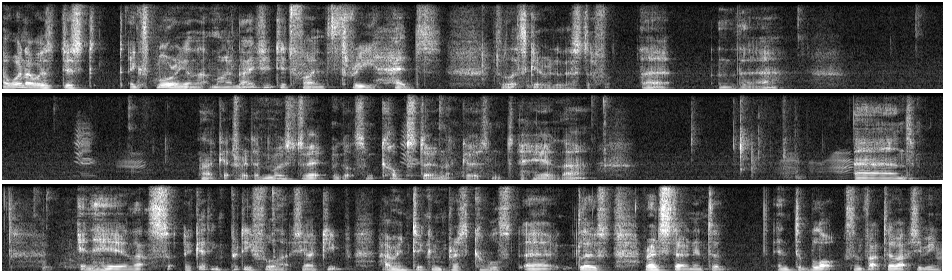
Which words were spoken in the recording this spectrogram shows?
And when I was just exploring in that mine, I actually did find three heads. So let's get rid of this stuff there and there. That gets rid of most of it. We've got some cobstone that goes into here there. And in here that's getting pretty full actually. I keep having to compress cobble, uh, redstone into into blocks. In fact, I've actually been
